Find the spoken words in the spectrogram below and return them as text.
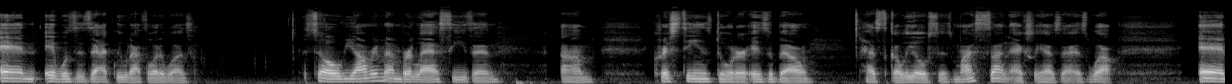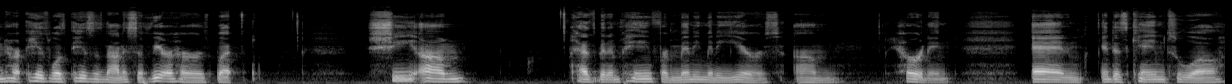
And it was exactly what I thought it was. So, y'all remember last season, um, Christine's daughter, Ysabel, has scoliosis. My son actually has that as well. And her his was his is not as severe hers, but she um has been in pain for many, many years, um, hurting. And it just came to a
